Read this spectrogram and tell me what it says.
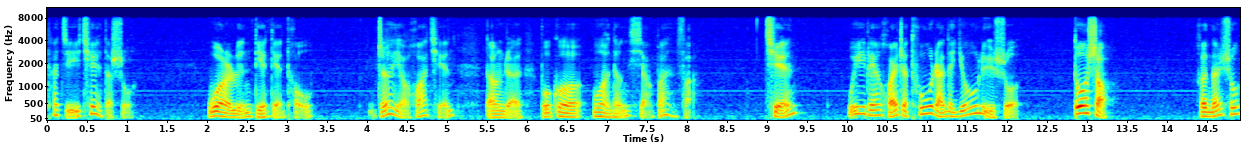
他急切地说。沃尔伦点点头，这要花钱，当然，不过我能想办法。钱，威廉怀着突然的忧虑说：“多少？很难说。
